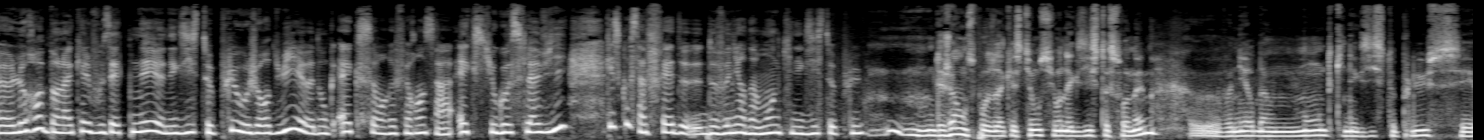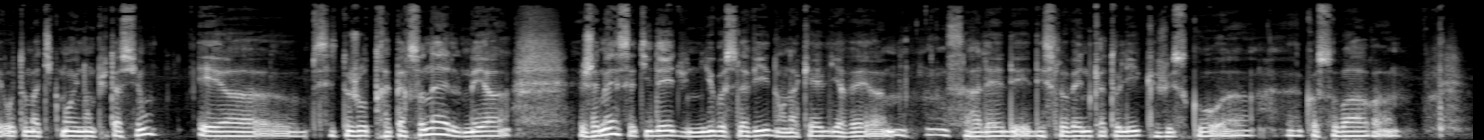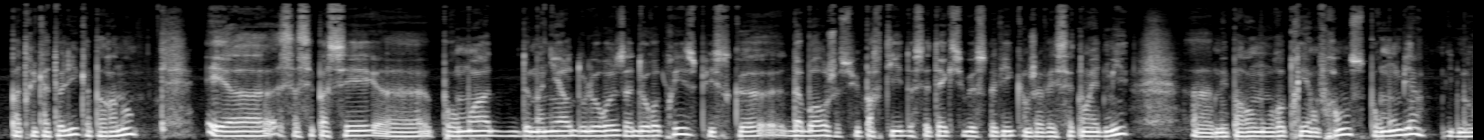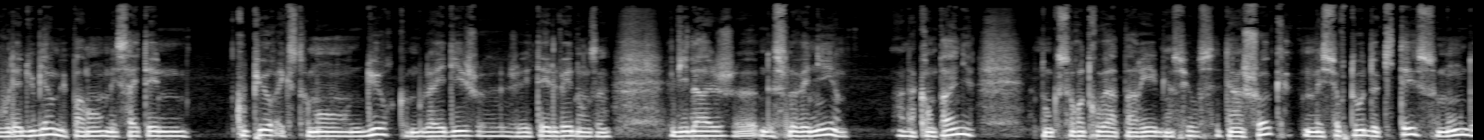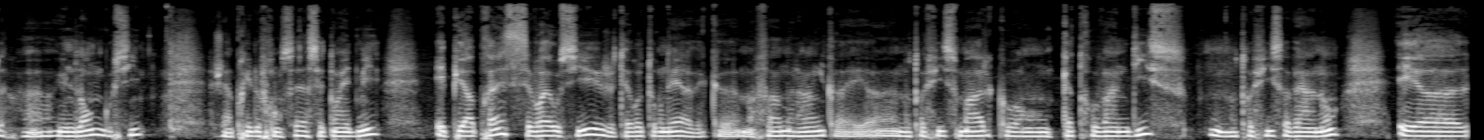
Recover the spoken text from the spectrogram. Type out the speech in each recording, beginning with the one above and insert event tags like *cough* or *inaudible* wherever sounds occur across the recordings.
Euh, L'Europe dans laquelle vous êtes né n'existe plus aujourd'hui, euh, donc ex en référence à ex-Yougoslavie. Qu'est-ce que ça fait de, de venir d'un monde qui n'existe plus? Déjà, on se pose la question si on existe soi-même. Euh, venir d'un monde qui n'existe plus, c'est automatiquement une amputation et euh, c'est toujours très personnel, mais euh, j'aimais cette idée d'une Yougoslavie dans laquelle il y avait, euh, ça allait des, Slovènes catholiques jusqu'aux Kosovars pas très catholiques apparemment. Et ça s'est passé pour moi de manière douloureuse à deux reprises, puisque d'abord je suis parti de cette ex-Yougoslavie quand j'avais sept ans et demi. Mes parents m'ont repris en France pour mon bien. Ils me voulaient du bien, mes parents, mais ça a été une coupure extrêmement dure. Comme vous l'avez dit, j'ai été élevé dans un village de Slovénie, à la campagne. Donc se retrouver à Paris, bien sûr, c'était un choc, mais surtout de quitter ce monde, euh, une langue aussi. J'ai appris le français à 7 ans et demi. Et puis après, c'est vrai aussi, j'étais retourné avec euh, ma femme Ranka et euh, notre fils Marco en 90. Notre fils avait un an et euh,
